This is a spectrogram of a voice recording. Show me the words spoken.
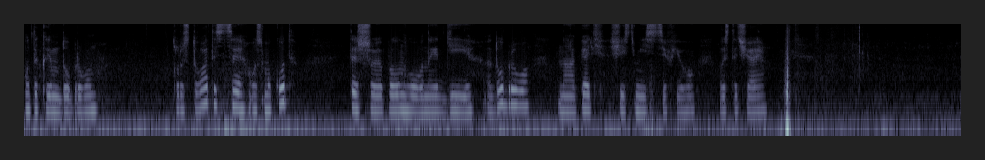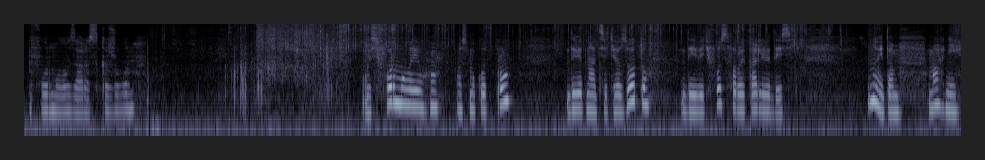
отаким добривом користуватись. Це осмокот, теж е, пролонгованої дії добриво. На 5-6 місяців його вистачає. Формулу зараз скажу вам. Ось формула його. Осмокот Про. 19 азоту, 9 фосфору і калію 10. Ну і там магній.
